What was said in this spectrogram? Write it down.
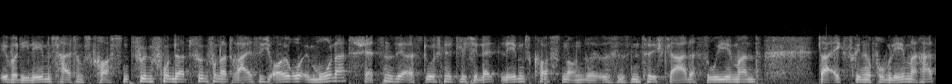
über die Lebenshaltungskosten. 500 530 Euro im Monat schätzen sie als durchschnittliche Lebenskosten. Und es ist natürlich klar, dass so jemand da extreme Probleme hat.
